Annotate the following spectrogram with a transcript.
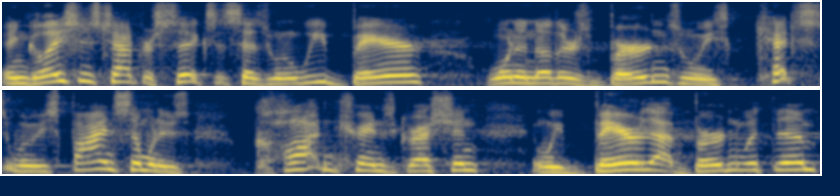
In Galatians chapter 6, it says, when we bear one another's burdens, when we catch, when we find someone who's caught in transgression and we bear that burden with them,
